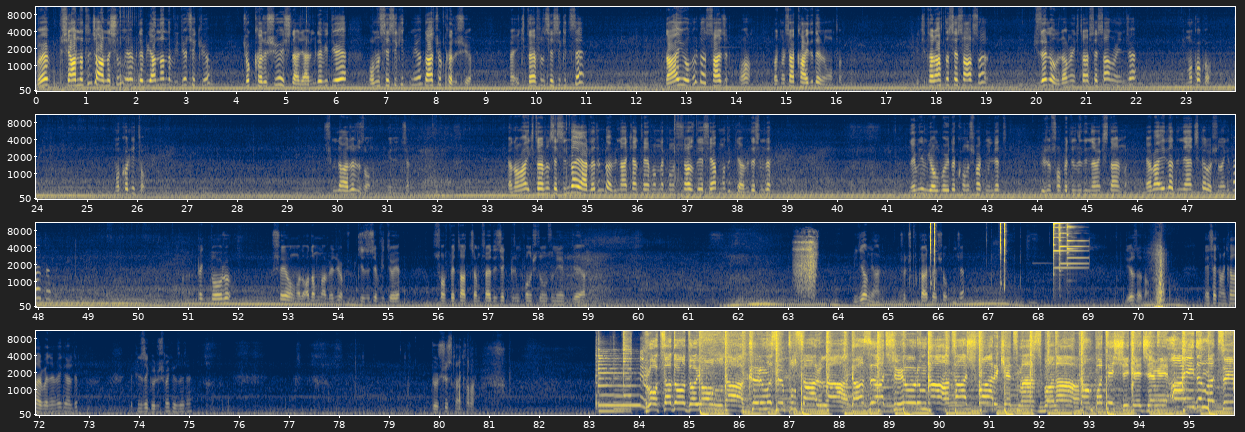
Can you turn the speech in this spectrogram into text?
Böyle bir şey anlatınca anlaşılmıyor bir de bir yandan da video çekiyor çok karışıyor işler yani bir de videoya onun sesi gitmiyor daha çok karışıyor. Yani iki tarafın sesi gitse daha iyi olur da sadece oh, bak mesela kaydı demin motor. İki tarafta ses alsa güzel olur ama iki taraf ses almayınca mokoko. Mokolito. Şimdi ararız onu inince. Ya normal iki tarafın sesini de ayarladım da binerken telefonla konuşacağız diye şey yapmadık ya. Bir de şimdi ne bileyim yol boyu da konuşmak millet bizim sohbetimizi dinlemek ister mi? Ya ben illa dinleyen çıkar hoşuna gider de pek doğru şey olmadı. Adamın haberi yok. Gizlice videoya sohbeti atacağım. Sadece bizim konuştuğumuzu niye videoya attın? Biliyorum yani. Çocukluk arkadaşı olunca biliyoruz adam. Neyse kankalar ben eve geldim. Hepinize görüşmek üzere. Görüşürüz kankalar. Rotadodo yolda Kırmızı pulsarla Gazı açıyorum da Taş fark etmez bana. Kamp ateşi gecemi aydınlatıyor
